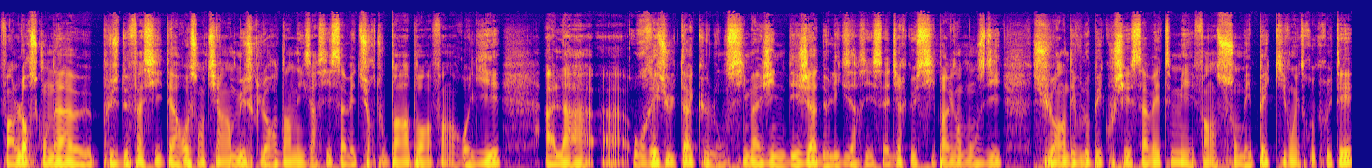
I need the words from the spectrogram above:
enfin, lorsqu'on a euh, plus de facilité à ressentir un muscle lors d'un exercice, ça va être surtout par rapport, enfin, relié à la, au résultat que l'on s'imagine déjà de l'exercice. C'est-à-dire que si par exemple on se dit sur un développé couché, ça va être mes, enfin, ce sont mes pecs qui vont être recrutés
